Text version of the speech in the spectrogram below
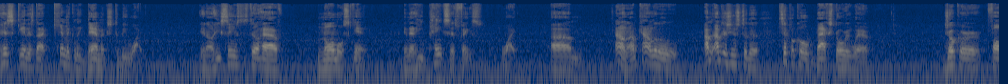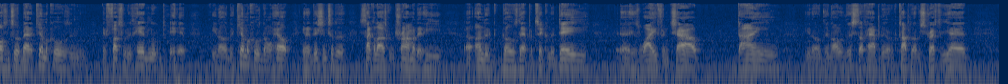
his skin is not chemically damaged to be white. You know, he seems to still have normal skin, in that he paints his face white. Um, I don't know. I'm kind of a little. I'm I'm just used to the typical backstory where Joker falls into a bag of chemicals and it fucks with his head a little bit. You know, the chemicals don't help. In addition to the psychological trauma that he uh, undergoes that particular day, uh, his wife and child dying, you know, then all of this stuff happening on top of all the stress that he had,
